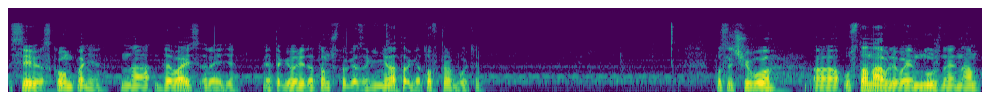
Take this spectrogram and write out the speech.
Severs Company на Device Ready. Это говорит о том, что газогенератор готов к работе. После чего э, устанавливаем нужное нам,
